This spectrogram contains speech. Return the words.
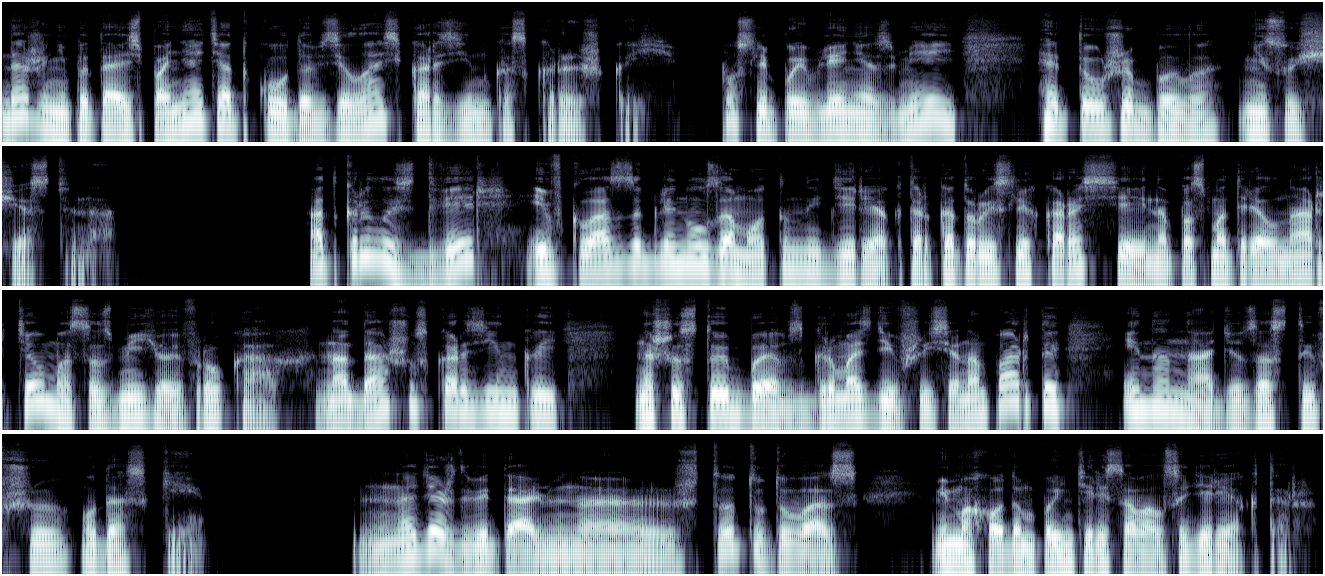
даже не пытаясь понять, откуда взялась корзинка с крышкой. После появления змей это уже было несущественно. Открылась дверь, и в класс заглянул замотанный директор, который слегка рассеянно посмотрел на Артема со змеей в руках, на Дашу с корзинкой, на шестой Б, взгромоздившийся на парты, и на Надю, застывшую у доски. «Надежда Витальевна, что тут у вас?» — мимоходом поинтересовался директор.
